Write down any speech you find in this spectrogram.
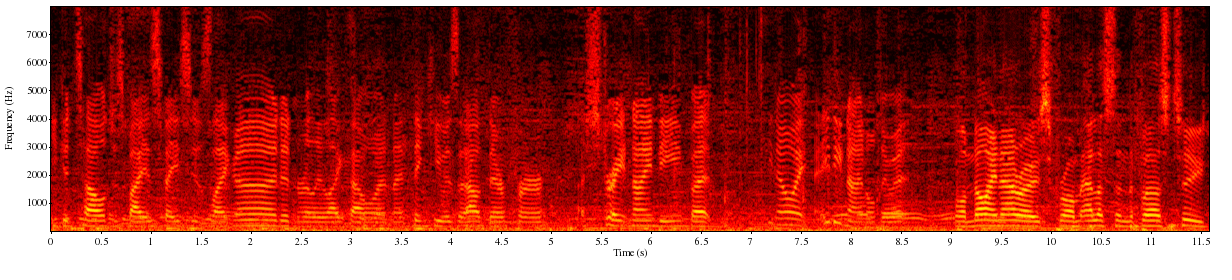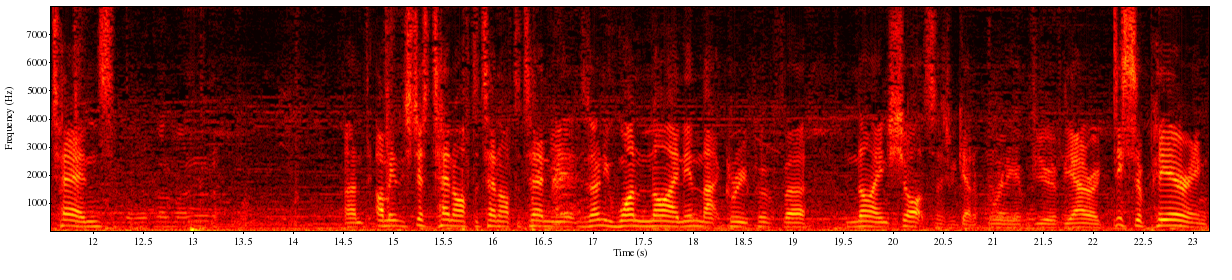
you could tell just by his face he was like, uh, I didn't really like that one. I think he was out there for a straight 90, but you know, 89 will do it. Well, nine arrows from Ellison, the first two tens. And I mean, it's just 10 after 10 after 10. You, there's only one nine in that group of uh, nine shots as we get a brilliant view of the arrow disappearing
